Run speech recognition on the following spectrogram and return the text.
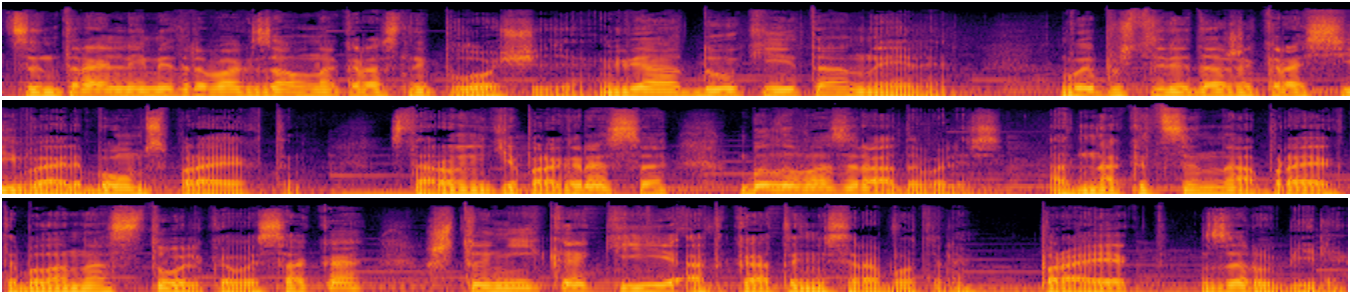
центральный метровокзал на Красной площади, виадуки и тоннели. Выпустили даже красивый альбом с проектом. Сторонники прогресса было возрадовались. Однако цена проекта была настолько высока, что никакие откаты не сработали. Проект зарубили.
